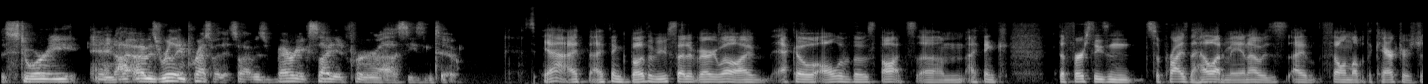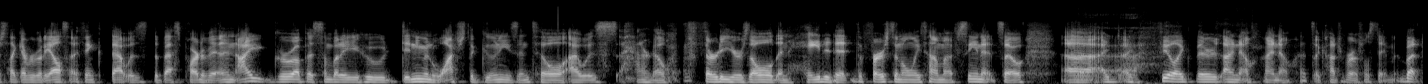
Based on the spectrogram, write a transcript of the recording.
the story, and I, I was really impressed with it. So I was very excited for uh, season two. Yeah, I, I think both of you said it very well. I echo all of those thoughts. Um, I think the first season surprised the hell out of me and I was I fell in love with the characters just like everybody else. I think that was the best part of it. And I grew up as somebody who didn't even watch the Goonies until I was I don't know 30 years old and hated it the first and only time I've seen it. So uh, uh, I, I feel like there's I know I know that's a controversial statement, but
